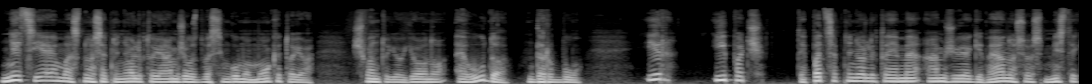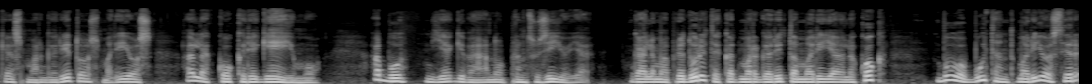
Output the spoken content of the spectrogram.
neatsiejamas nuo XVII amžiaus dvasingumo mokytojo Šventojo Jono Eudo darbų ir ypač taip pat XVII amžiuje gyvenusios mystikės Margaritos Marijos Alekok regėjimu. Abu jie gyveno Prancūzijoje. Galima pridurti, kad Margarita Marija Alekok buvo būtent Marijos ir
